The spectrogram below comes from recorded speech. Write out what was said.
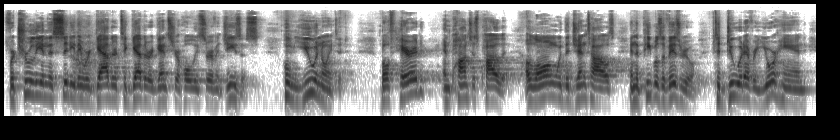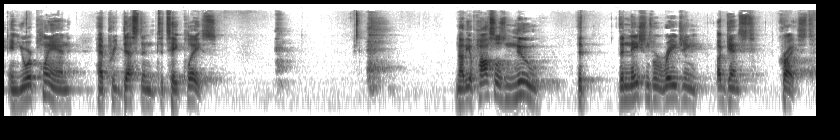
For truly in this city they were gathered together against your holy servant Jesus, whom you anointed, both Herod and Pontius Pilate, along with the Gentiles and the peoples of Israel, to do whatever your hand and your plan had predestined to take place. Now the apostles knew that the nations were raging against Christ.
